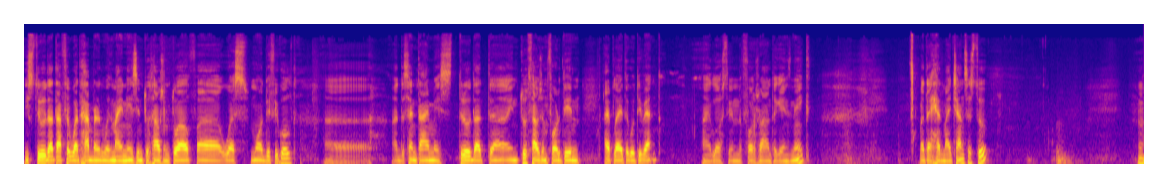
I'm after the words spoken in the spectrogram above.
It's true that after what happened with my knees in 2012 uh, was more difficult. Uh, at the same time, it's true that uh, in 2014 I played a good event. I lost in the first round against Nick, but I had my chances too. Hmm.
